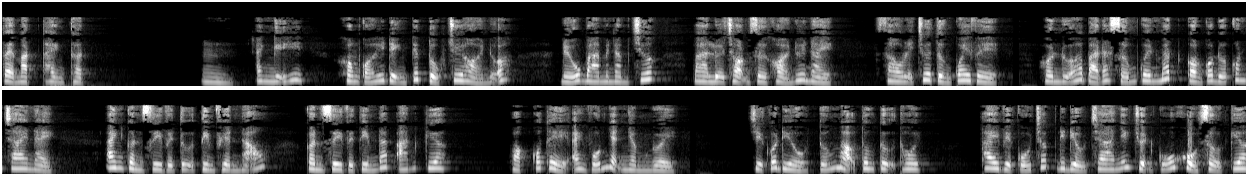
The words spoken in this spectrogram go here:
vẻ mặt thành thật. Ừ, anh nghĩ không có ý định tiếp tục truy hỏi nữa. Nếu 30 năm trước bà lựa chọn rời khỏi nơi này, sau lại chưa từng quay về? Hơn nữa bà đã sớm quên mất còn có đứa con trai này. Anh cần gì phải tự tìm phiền não, cần gì phải tìm đáp án kia. Hoặc có thể anh vốn nhận nhầm người. Chỉ có điều tướng mạo tương tự thôi. Thay vì cố chấp đi điều tra những chuyện cũ khổ sở kia,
